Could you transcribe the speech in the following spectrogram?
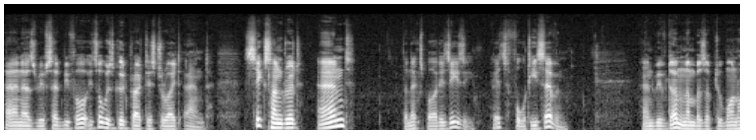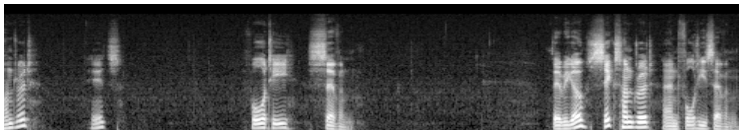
And as we've said before, it's always good practice to write and. 600 and the next part is easy. It's 47. And we've done numbers up to 100 it's 47. There we go, 647.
